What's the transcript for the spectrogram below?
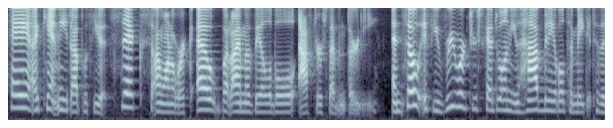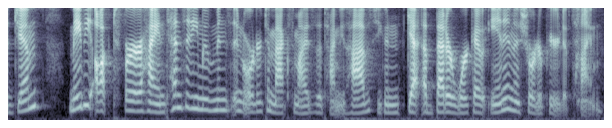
hey, I can't meet up with you at 6. I want to work out, but I'm available after 7.30. And so, if you've reworked your schedule and you have been able to make it to the gym, maybe opt for high intensity movements in order to maximize the time you have so you can get a better workout in in a shorter period of time.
